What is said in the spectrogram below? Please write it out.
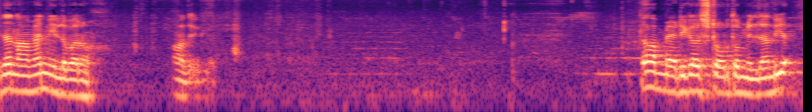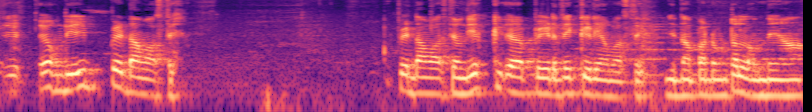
ਇਹਦਾ ਨਾਮ ਹੈ ਨੀਲਵਰਮ ਆ ਦੇਖ ਲਓ। ਤਾਂ ਮੈਡੀਕਲ ਸਟੋਰ ਤੋਂ ਮਿਲ ਜਾਂਦੀ ਹੈ ਇਹ ਹੁੰਦੀ ਹੈ ਜੀ ਭੇਡਾਂ ਵਾਸਤੇ। ਭੇਡਾਂ ਵਾਸਤੇ ਹੁੰਦੀ ਹੈ ਕੀ- ਪੇਟ ਦੇ ਕੀੜਿਆਂ ਵਾਸਤੇ। ਜਿੱਦਾਂ ਆਪਾਂ ਡੋਂਟਲ ਲਾਉਂਦੇ ਆ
